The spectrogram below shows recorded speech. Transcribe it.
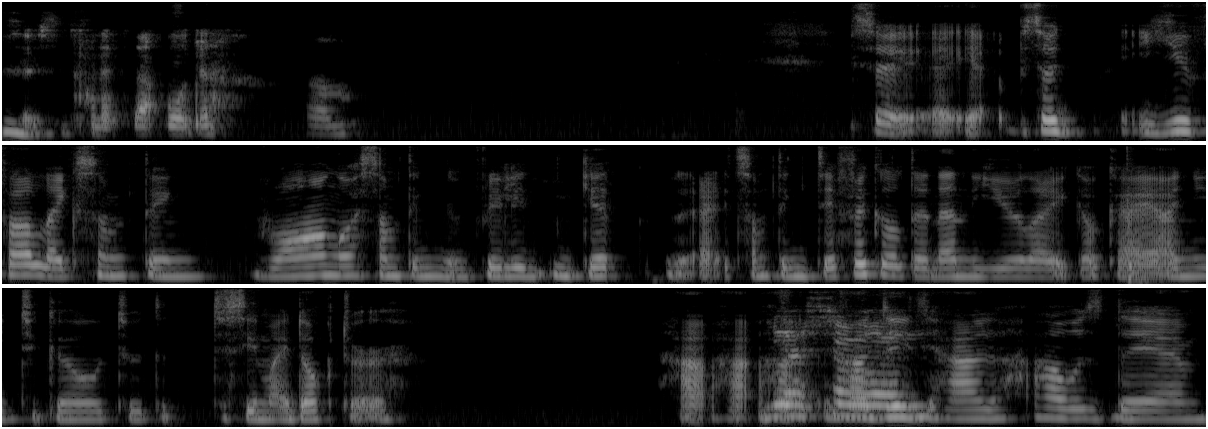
Hmm. So it's kind of that order. Um, So, uh, yeah, so you felt like something wrong or something really get uh, something difficult, and then you're like, okay, I need to go to the, to see my doctor. How how Yeah, how, so, how did um, how how was the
